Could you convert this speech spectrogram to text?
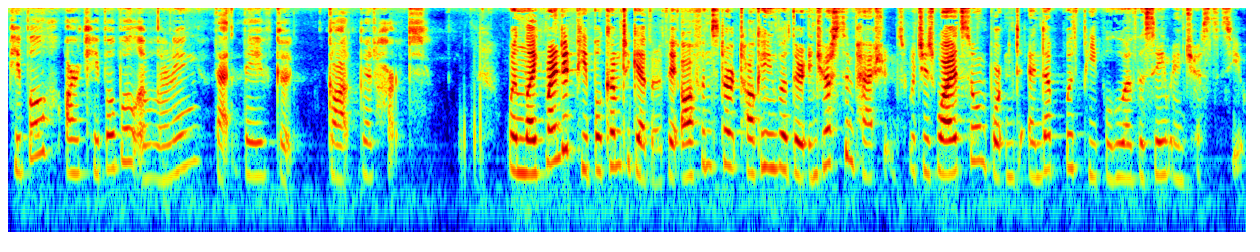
People are capable of learning that they've good, got good hearts. When like minded people come together, they often start talking about their interests and passions, which is why it's so important to end up with people who have the same interests as you.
